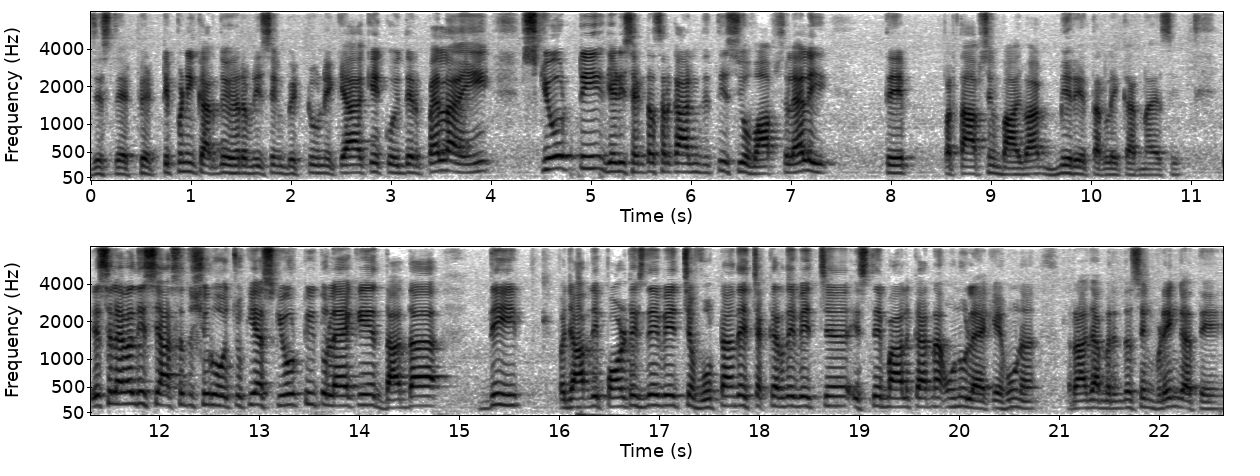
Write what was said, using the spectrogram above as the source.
ਜਿਸ ਤੇ ਫਿਰ ਟਿੱਪਣੀ ਕਰਦੇ ਹੋਏ ਰਵਨੀਤ ਸਿੰਘ ਬਿੱਟੂ ਨੇ ਕਿਹਾ ਕਿ ਕੁਝ ਦਿਨ ਪਹਿਲਾਂ ਹੀ ਸਿਕਿਉਰਿਟੀ ਜਿਹੜੀ ਸੈਂਟਰ ਸਰਕਾਰ ਨੇ ਦਿੱਤੀ ਸੀ ਉਹ ਵਾਪਸ ਲੈ ਲਈ। ਤੇ ਪ੍ਰਤਾਪ ਸਿੰਘ ਬਾਜਵਾ ਮੇਰੇ ਤਰਲੇ ਕਰਨ ਆਏ ਸੀ। ਇਸ ਲੈਵਲ ਦੀ ਸਿਆਸਤ ਸ਼ੁਰੂ ਹੋ ਚੁੱਕੀ ਹੈ। ਸਿਕਿਉਰਿਟੀ ਤੋਂ ਲੈ ਕੇ ਦਾਦਾ ਦੀ, ਪੰਜਾਬ ਦੀ ਪੋਲਿਟਿਕਸ ਦੇ ਵਿੱਚ, ਵੋਟਾਂ ਦੇ ਚੱਕਰ ਦੇ ਵਿੱਚ ਇਸਤੇਮਾਲ ਕਰਨਾ, ਉਹਨੂੰ ਲੈ ਕੇ ਹੁਣ ਰਾਜਾ ਮਰਿੰਦਰ ਸਿੰਘ ਵੜਿੰਗ ਅਤੇ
